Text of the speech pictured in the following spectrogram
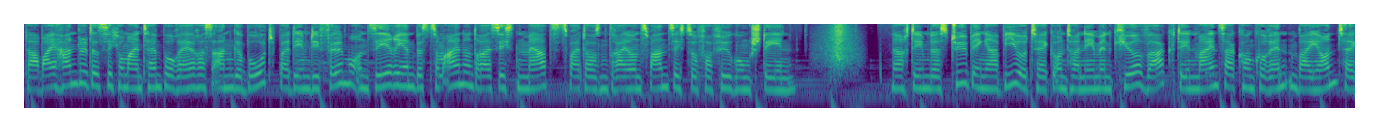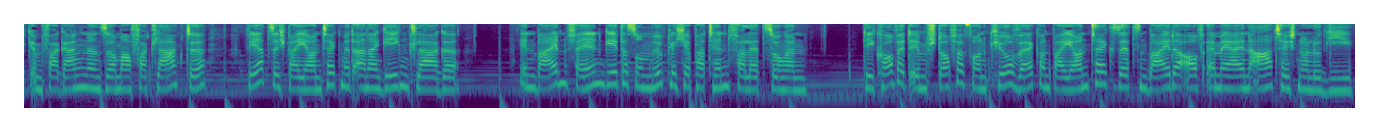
Dabei handelt es sich um ein temporäres Angebot, bei dem die Filme und Serien bis zum 31. März 2023 zur Verfügung stehen. Nachdem das Tübinger Biotech-Unternehmen CureVac den Mainzer Konkurrenten BioNTech im vergangenen Sommer verklagte, wehrt sich BioNTech mit einer Gegenklage. In beiden Fällen geht es um mögliche Patentverletzungen. Die Covid-Impfstoffe von CureVac und BioNTech setzen beide auf mRNA-Technologie.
